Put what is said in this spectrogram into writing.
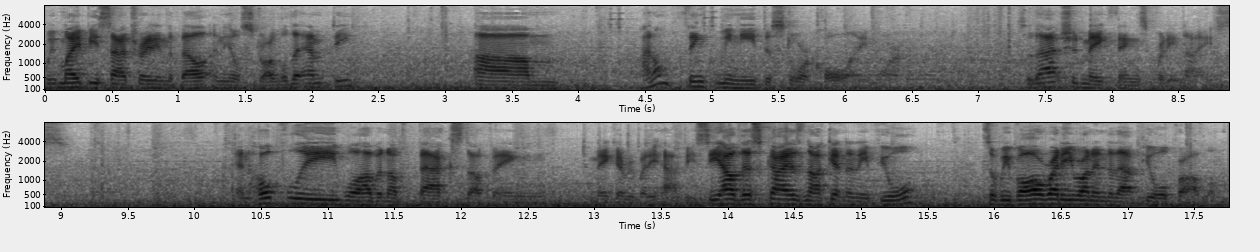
We might be saturating the belt and he'll struggle to empty. Um, I don't think we need to store coal anymore. So that should make things pretty nice. And hopefully we'll have enough back stuffing to make everybody happy. See how this guy is not getting any fuel? So we've already run into that fuel problem.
